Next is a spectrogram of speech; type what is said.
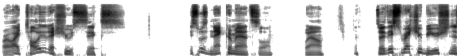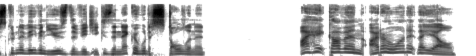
Bro, I told you to shoot six. This was Necromancer. Wow. so this Retributionist couldn't have even used the Vigi because the Necro would have stolen it. I hate Coven. I don't want it, they yell.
